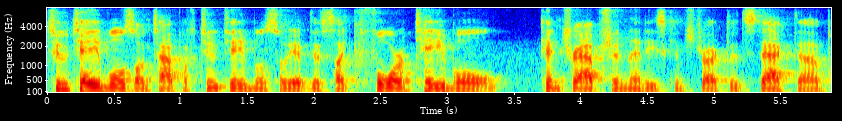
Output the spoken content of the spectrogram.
two tables on top of two tables. So we have this like four table contraption that he's constructed stacked up.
